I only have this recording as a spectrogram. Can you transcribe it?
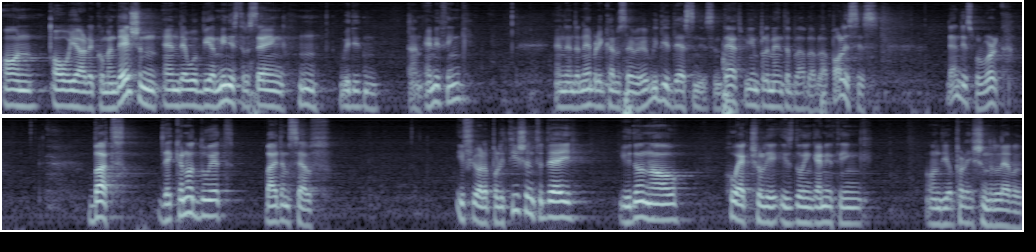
on OER recommendation, and there will be a minister saying, hmm, we didn't done anything, and then the neighboring country say, well, we did this and this and that, we implemented blah, blah, blah policies, then this will work. But they cannot do it by themselves. If you are a politician today, you don't know who actually is doing anything on the operational level.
